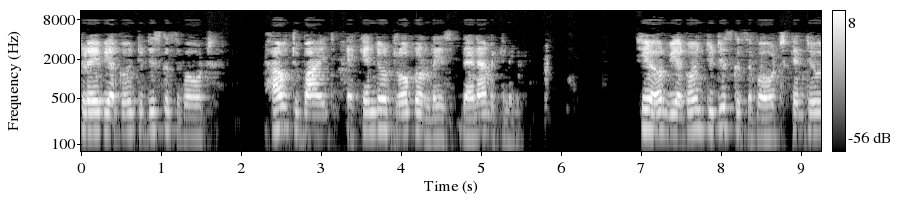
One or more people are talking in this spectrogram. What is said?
Today we are going to discuss about how to bind a Kendo drop-down list dynamically. Here we are going to discuss about Kendo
